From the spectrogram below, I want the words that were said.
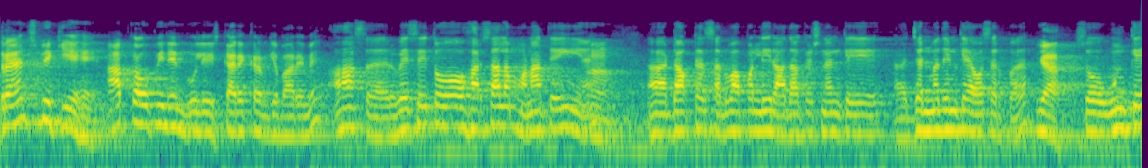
डांस भी किए हैं। आपका ओपिनियन बोलिए इस कार्यक्रम के बारे में। हाँ सर वैसे तो हर साल हम मनाते ही हैं। हाँ। डॉक्टर सर्वापल्ली राधाकृष्णन के जन्मदिन के अवसर पर। सो उनके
